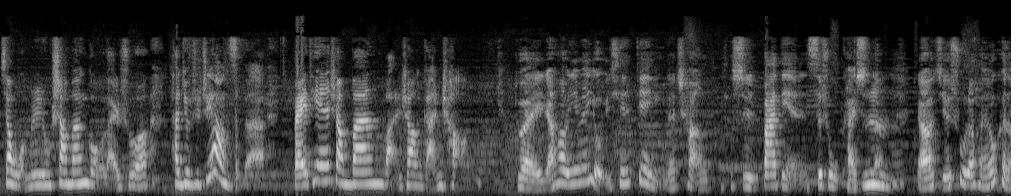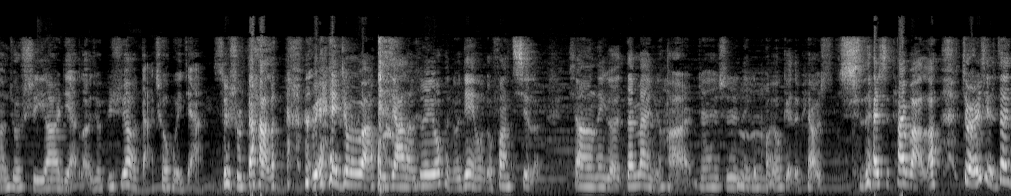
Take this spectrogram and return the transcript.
像我们这种上班狗来说，它就是这样子的：白天上班，晚上赶场，对，然后因为有一些电影的场是八点四十五开始的，嗯然后结束了，很有可能就十一二点了，就必须要打车回家。岁数大了，不愿意这么晚回家了，所以有很多电影我都放弃了。像那个丹麦女孩，真的是那个朋友给的票，实在是太晚了，就而且在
